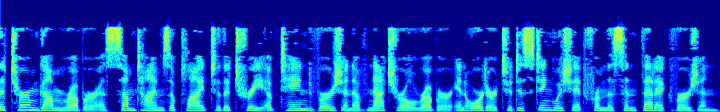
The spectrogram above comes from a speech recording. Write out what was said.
The term gum rubber is sometimes applied to the tree-obtained version of natural rubber in order to distinguish it from the synthetic version.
